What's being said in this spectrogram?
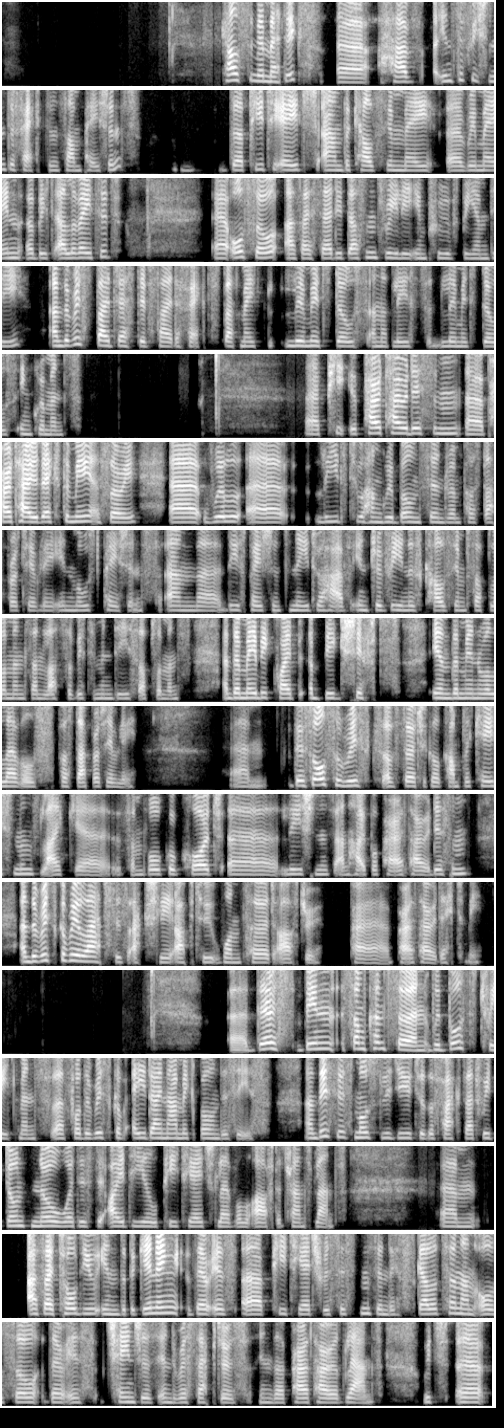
Calcimimetics uh, have insufficient effects in some patients. The PTH and the calcium may uh, remain a bit elevated. Uh, also, as I said, it doesn't really improve BMD, and there is digestive side effects that may limit dose and at least limit dose increments. Uh, parathyroidism, uh, parathyroidectomy, sorry, uh, will uh, lead to hungry bone syndrome postoperatively in most patients. And uh, these patients need to have intravenous calcium supplements and lots of vitamin D supplements. And there may be quite a big shifts in the mineral levels postoperatively. Um, there's also risks of surgical complications like uh, some vocal cord uh, lesions and hypoparathyroidism. And the risk of relapse is actually up to one third after parathyroidectomy. Uh, there's been some concern with both treatments uh, for the risk of adynamic bone disease. And this is mostly due to the fact that we don't know what is the ideal PTH level after transplant. Um, as I told you in the beginning, there is a PTH resistance in the skeleton and also there is changes in the receptors in the parathyroid glands, which uh,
